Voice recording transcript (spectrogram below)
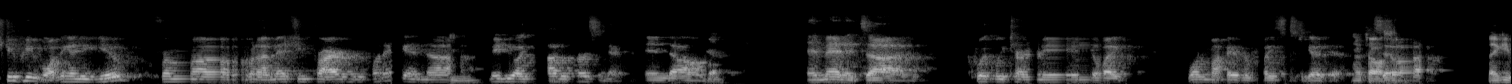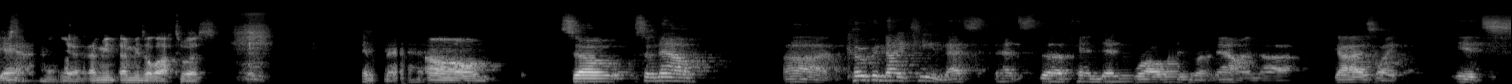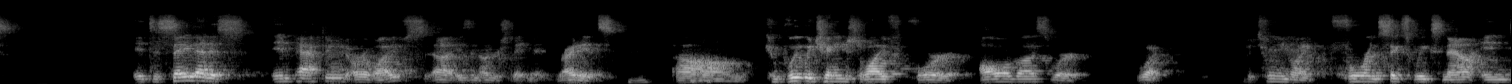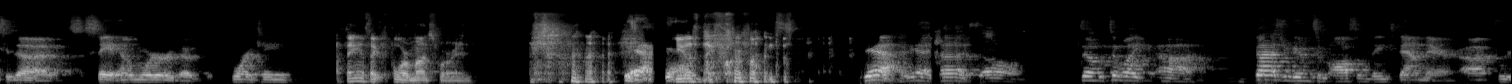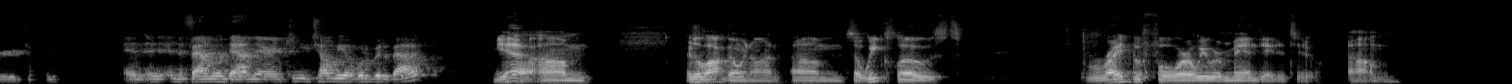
two people. I think I knew you, from uh, when I met you prior to the clinic, and uh, mm-hmm. maybe like another person there. And um, yeah. and man, it's uh, quickly turned into like one of my favorite places to go to. That's awesome. So, uh, Thank you. For yeah, yeah. I mean, that means a lot to us. Yeah, man. Um, so so now, uh, COVID nineteen. That's that's the pandemic we're all in right now, and uh, guys, like it's it to say that it's impacted our lives uh, is an understatement, right? It's um, completely changed life for all of us. We're what between like four and six weeks now into the stay-at-home order, the quarantine. I think it's like four months we're in. Yeah, Feels like four months. Yeah, yeah, it does. Um, so, so like, uh, you guys are doing some awesome things down there uh, for your and, and and the family down there. And can you tell me a little bit about it? Yeah, um, there's a lot going on. Um, so we closed right before we were mandated to. Um,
